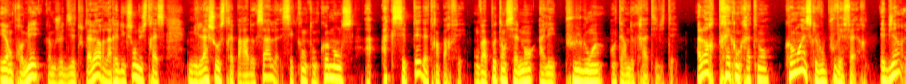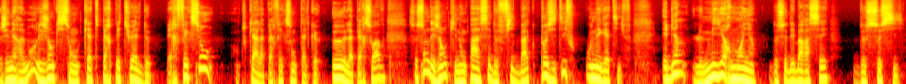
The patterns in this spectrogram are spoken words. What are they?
Et en premier, comme je disais tout à l'heure, la réduction du stress. Mais la chose très paradoxale, c'est quand on commence à accepter d'être imparfait, on va potentiellement aller plus loin en termes de créativité. Alors très concrètement, comment est-ce que vous pouvez faire? Eh bien, généralement, les gens qui sont en quête perpétuelle de perfection, en tout cas la perfection telle que eux l'aperçoivent, ce sont des gens qui n'ont pas assez de feedback positif ou négatif. Eh bien, le meilleur moyen de se débarrasser de ceci,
